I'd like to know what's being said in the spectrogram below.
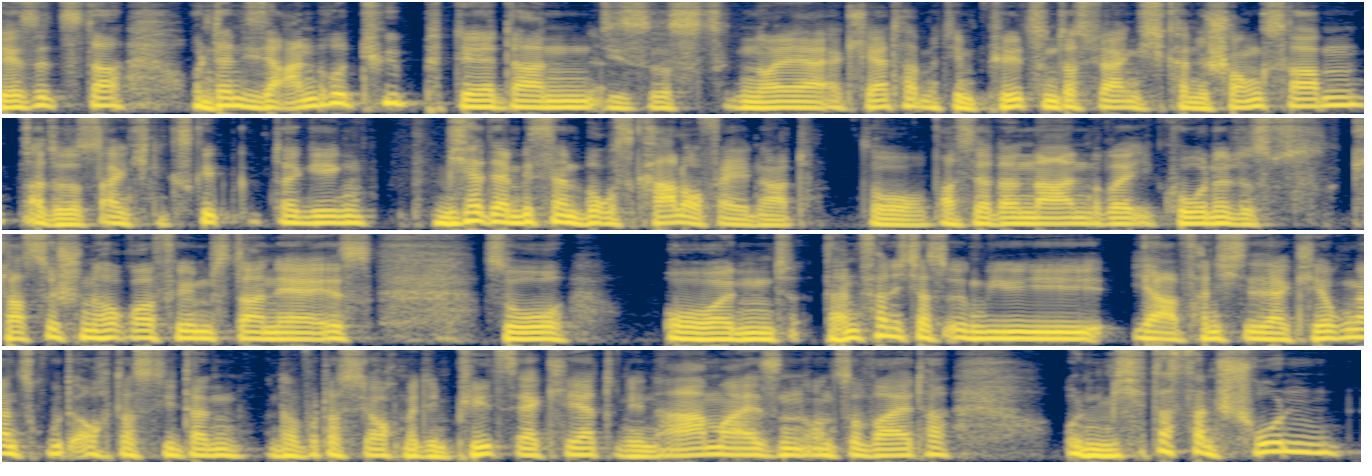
der sitzt da. Und dann dieser andere Typ, der dann dieses Neue erklärt hat mit dem Pilz und dass wir eigentlich keine Chance haben, also dass es eigentlich nichts gibt dagegen. Mich hat er ein bisschen an Boris Karloff erinnert, so, was ja dann eine andere Ikone des klassischen Horrorfilms da näher ist. So, und dann fand ich das irgendwie, ja, fand ich diese Erklärung ganz gut auch, dass die dann, und da wurde das ja auch mit dem Pilz erklärt und den Ameisen und so weiter. Und mich hat das dann schon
